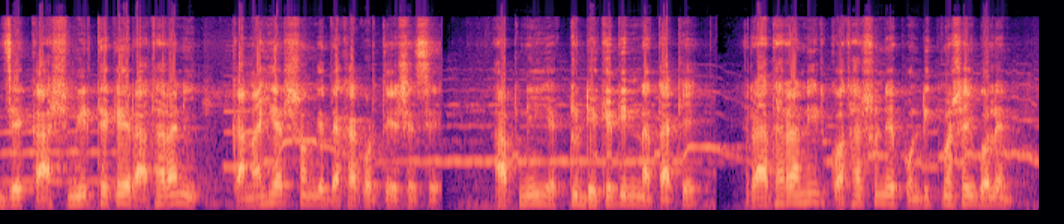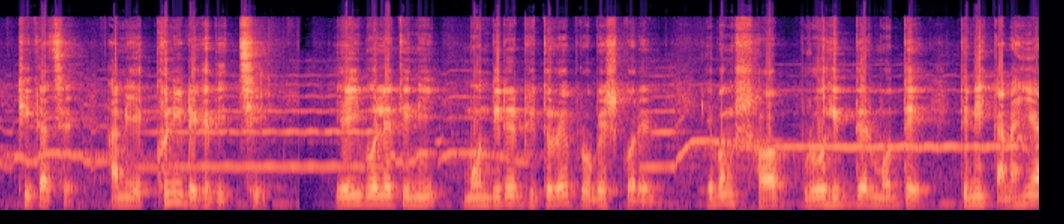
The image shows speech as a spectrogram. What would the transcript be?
যে, কাশ্মীর থেকে রাধারানী কানাহিয়ার সঙ্গে দেখা করতে এসেছে। আপনি একটু ডেকে দিন না তাকে। রাধারানীর কথা শুনে পণ্ডিত মশাই বলেন, ঠিক আছে, আমি এক্ষুনি ডেকে দিচ্ছি। এই বলে তিনি মন্দিরের ভিতরে প্রবেশ করেন। এবং সব পুরোহিতদের মধ্যে তিনি কানাহিয়া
